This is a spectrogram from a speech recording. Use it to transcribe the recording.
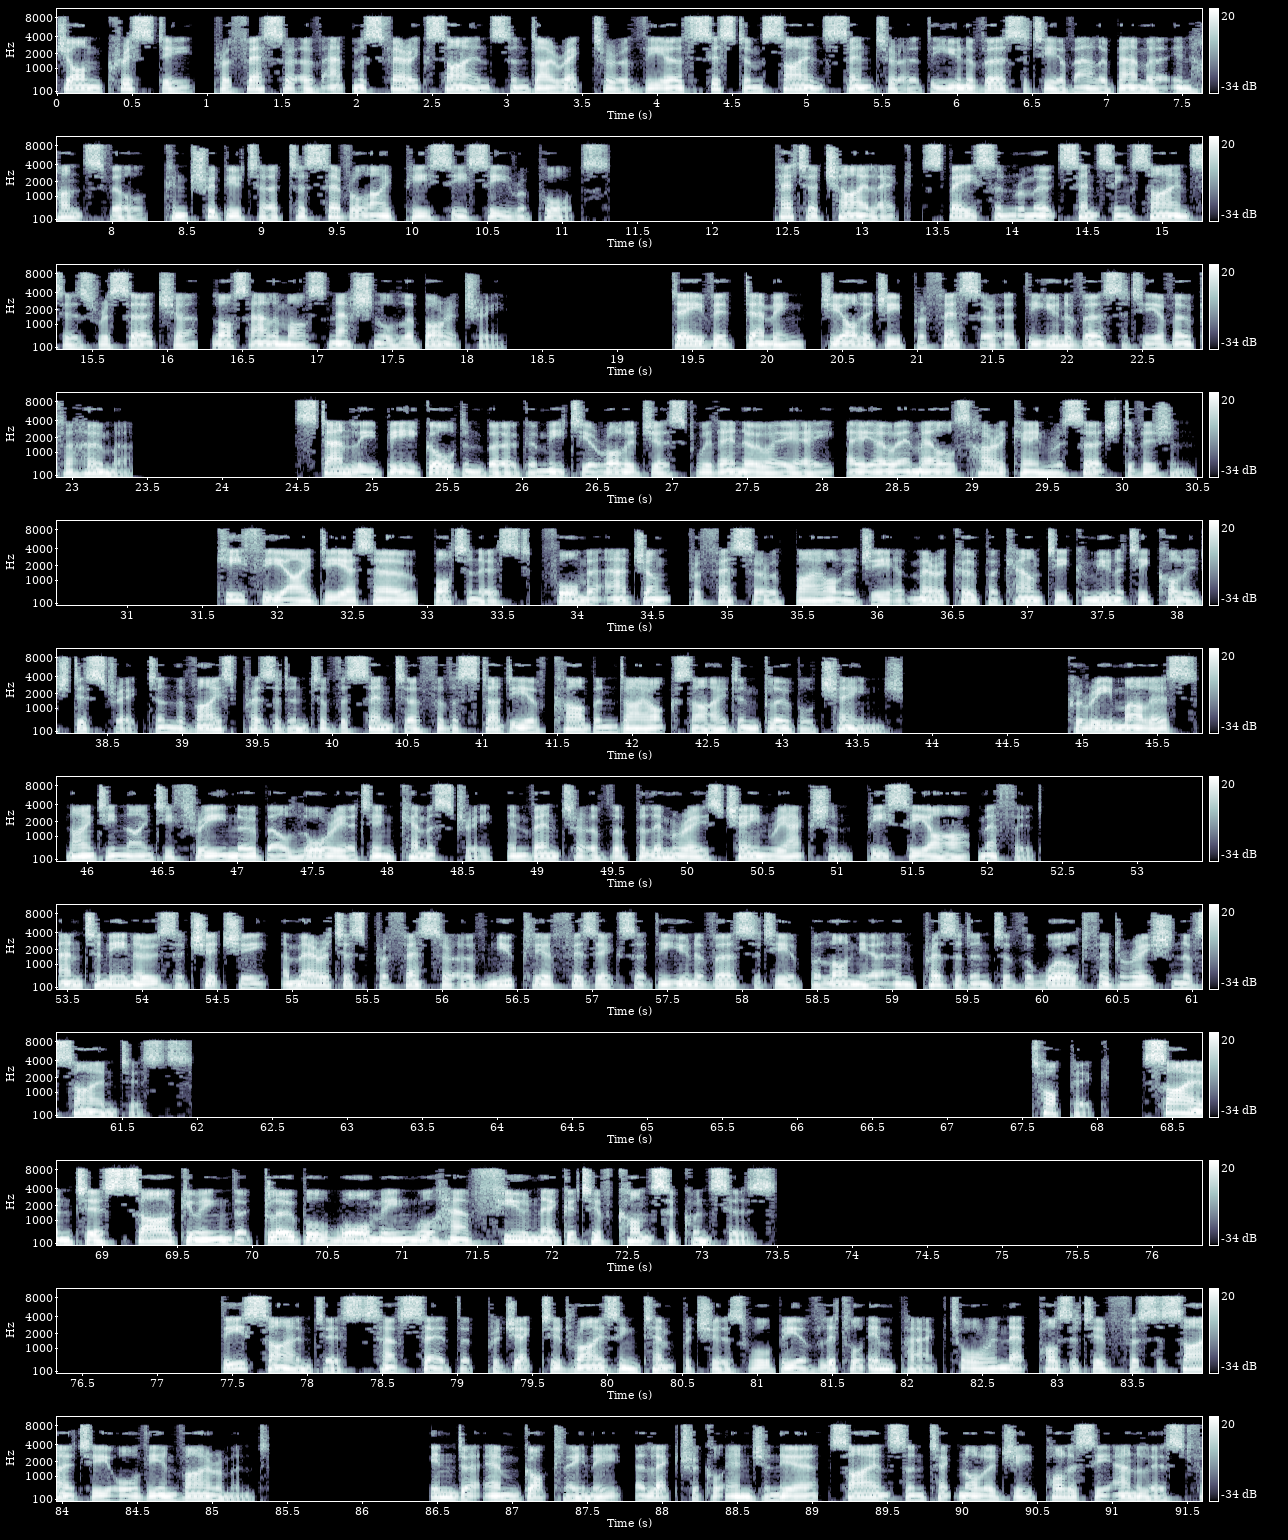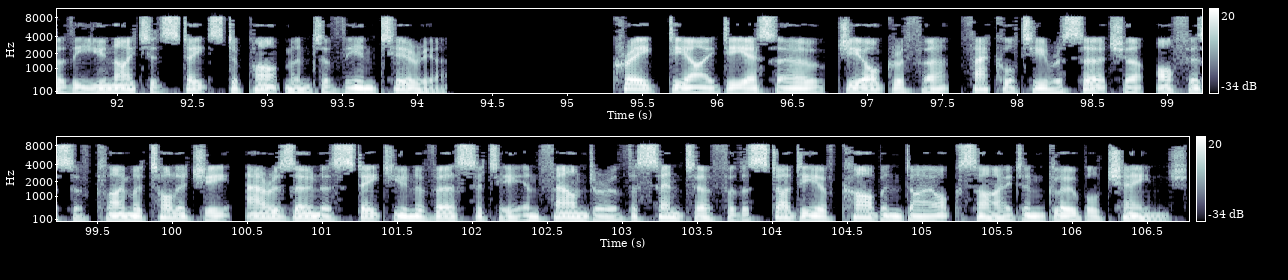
John Christy, professor of atmospheric science and director of the Earth System Science Center at the University of Alabama in Huntsville, contributor to several IPCC reports. Petr Chýlek, Space and Remote Sensing Sciences researcher, Los Alamos National Laboratory. David Deming, geology professor at the University of Oklahoma. Stanley B. Goldenberg a meteorologist with NOAA, AOML's Hurricane Research Division. Keith E. Idso, botanist, former adjunct professor of biology at Maricopa County Community College District and the vice president of the Center for the Study of Carbon Dioxide and Global Change. Kary Mullis, 1993 Nobel laureate in chemistry, inventor of the polymerase chain reaction (PCR) method. Antonino Zichichi, Emeritus Professor of Nuclear Physics at the University of Bologna and President of the World Federation of Scientists. Scientists arguing that global warming will have few negative consequences These scientists have said that projected rising temperatures will be of little impact or a net positive for society or the environment. Indur M. Goklany, electrical engineer, science and technology policy analyst for the United States Department of the Interior. Craig D. Idso, geographer, faculty researcher, Office of Climatology, Arizona State University and founder of the Center for the Study of Carbon Dioxide and Global Change.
